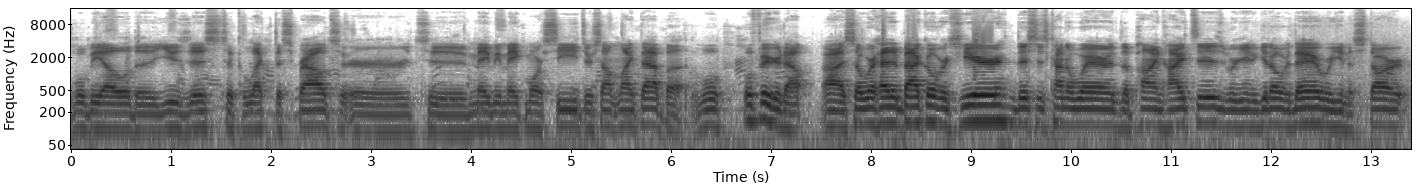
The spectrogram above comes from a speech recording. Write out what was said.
we'll be able to use this to collect the sprouts or to maybe make more seeds or something like that but we'll we'll figure it out. All right so we're headed back over here. This is kind of where the pine heights is. We're gonna get over there. We're gonna start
